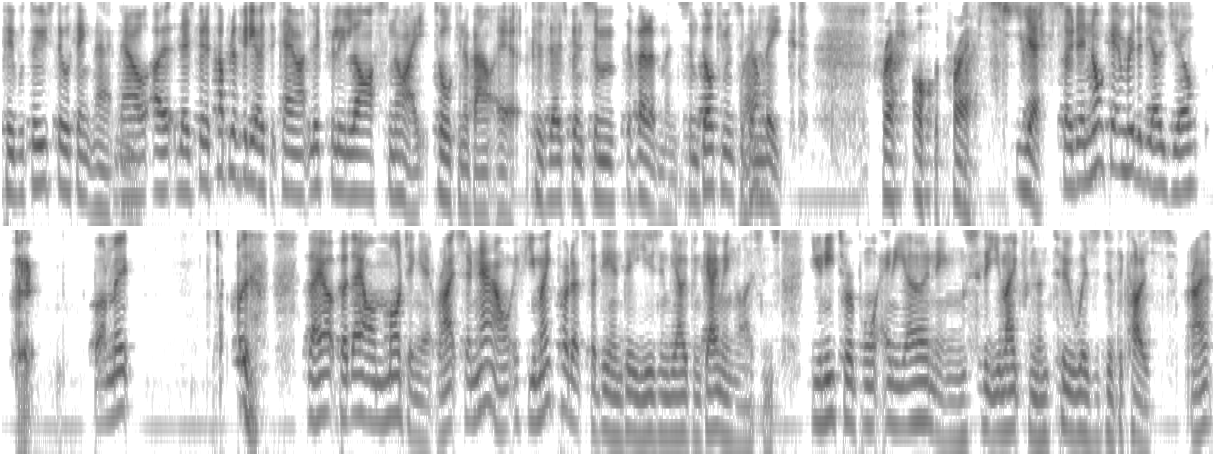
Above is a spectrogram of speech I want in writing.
People do still think that. Now, uh, there's been a couple of videos that came out literally last night talking about it because there's been some developments. Some documents have been leaked. Fresh off the press. Yes, so they're not getting rid of the OGL. Pardon me. They are, but they are modding it, right? So now, if you make products for D and D using the Open Gaming License, you need to report any earnings that you make from them to Wizards of the Coast, right?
